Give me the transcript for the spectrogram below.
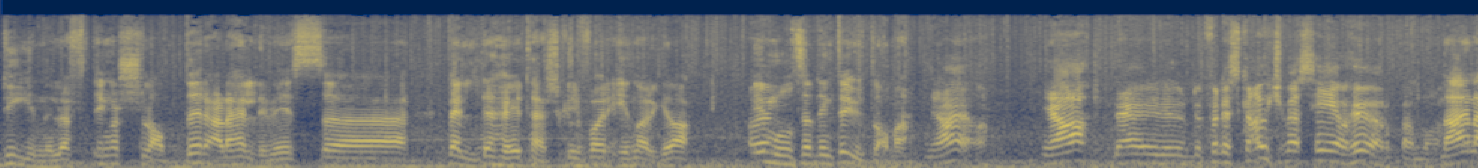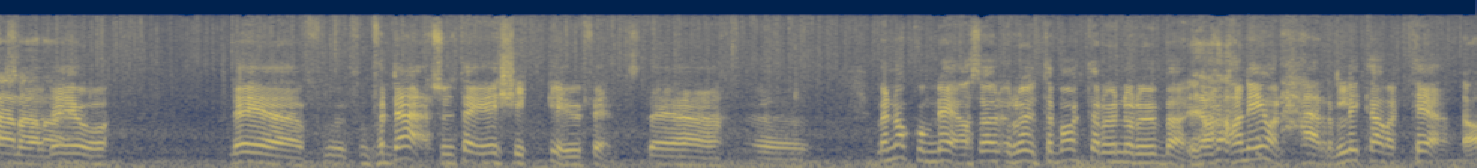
dyneløfting og sladder er det heldigvis eh, veldig høy terskel for i Norge. da. I motsetning til utlandet. Ja, ja. Ja det, for det skal jo ikke være se og hør, på en måte. Nei, nei, nei, Så Det nei. er jo, det er, for, der syns jeg er skikkelig ufint. Det er, uh, men nok om det. Altså, tilbake til Rune Rudberg. Ja. Han er jo en herlig karakter. Ja.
